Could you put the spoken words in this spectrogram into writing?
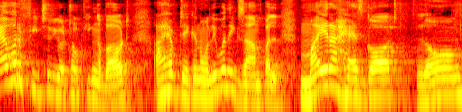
whatever feature you are talking about I have taken only one example Myra has got long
